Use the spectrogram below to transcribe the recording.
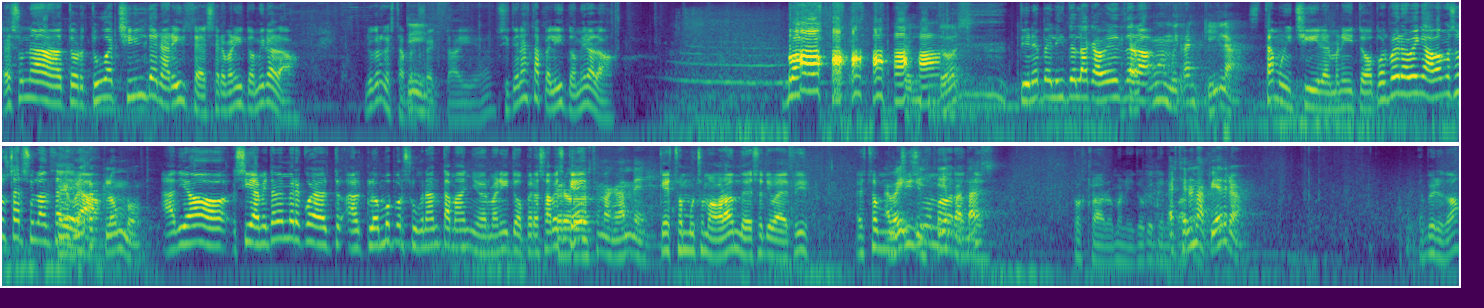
Es una tortuga chill de narices, hermanito, mírala. Yo creo que está Sí. perfecta ahí, ¿eh? Si tiene hasta pelito, mírala. Pelitos. Tiene pelito en la cabeza. Está la- como muy tranquila. Está muy chill, hermanito. Pues bueno, venga, vamos a usar su lanzadera. clombo. Adiós. Sí, a mí también me recuerda al, clombo por su gran tamaño, hermanito. Pero ¿sabes Pero qué? este es más grande. Que esto es mucho más grande, eso te iba a decir. Esto es A ver, ¿y muchísimo más grande. patas? Pues claro, hermanito, que tiene Esta tiene una piedra. Es verdad.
